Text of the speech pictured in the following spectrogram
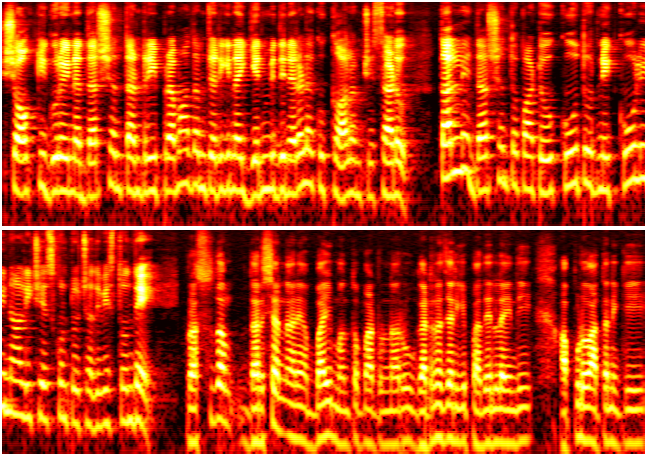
షాక్కి గురైన దర్శన్ తండ్రి ప్రమాదం జరిగిన ఎనిమిది నెలలకు కాలం చేశాడు. తల్లి దర్శన్తో పాటు కూతుర్ని కూలీనాలి చేసుకుంటూ చదివిస్తుంది. ప్రస్తుతం దర్శన్ అనే అబ్బాయి మనతో పాటు ఉన్నారు. ఘటన జరిగి పదేళ్ళైంది అప్పుడు అతనికి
